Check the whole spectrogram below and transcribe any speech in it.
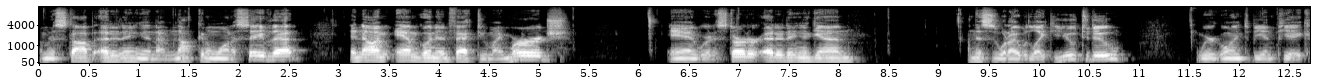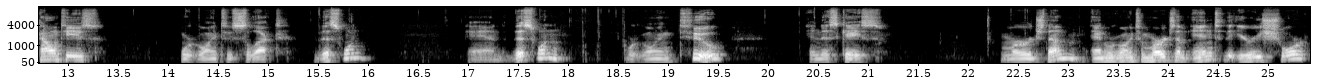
I'm going to stop editing, and I'm not going to want to save that. And now I am going to, in fact, do my merge, and we're going to start our editing again. And this is what I would like you to do. We're going to be in PA counties we're going to select this one and this one. We're going to, in this case, merge them, and we're going to merge them into the Erie Shore.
